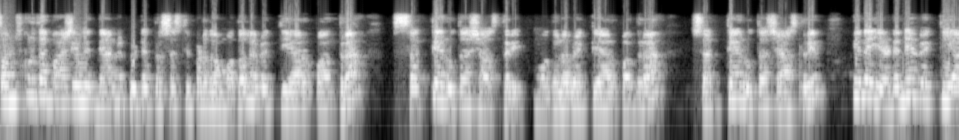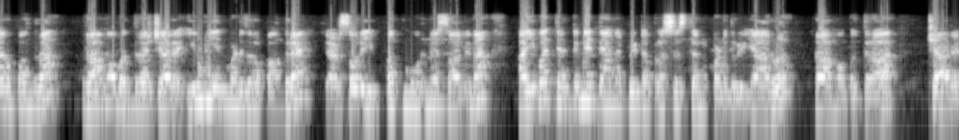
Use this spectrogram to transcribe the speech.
ಸಂಸ್ಕೃತ ಭಾಷೆಯಲ್ಲಿ ಜ್ಞಾನಪೀಠ ಪ್ರಶಸ್ತಿ ಪಡೆದ ಮೊದಲ ವ್ಯಕ್ತಿ ಯಾರಪ್ಪ ಅಂದ್ರ ಸತ್ಯಋತ ಶಾಸ್ತ್ರಿ. ಮೊದಲ ವ್ಯಕ್ತಿ ಯಾರಪ್ಪ ಅಂದ್ರ ಸತ್ಯಋತ ಶಾಸ್ತ್ರಿ. ಇನ್ನ ಎರಡನೇ ವ್ಯಕ್ತಿ ಯಾರಪ್ಪ ಅಂದ್ರ ರಾಮಭದ್ರಾಚಾರ್ಯ, ಇವ್ರು ಏನ್ ಮಾಡಿದ್ರಪ್ಪ ಅಂದ್ರೆ ಎರಡ್ ಸಾವಿರದ ಇಪ್ಪತ್ತ್ ಮೂರನೇ ಸಾಲಿನ ಐವತ್ತೆಂಟನೇ ಜ್ಞಾನಪೀಠ ಪ್ರಶಸ್ತಿಯನ್ನು ಪಡೆದ್ರು. ಯಾರು? ರಾಮಭದ್ರಾಚಾರ್ಯ.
